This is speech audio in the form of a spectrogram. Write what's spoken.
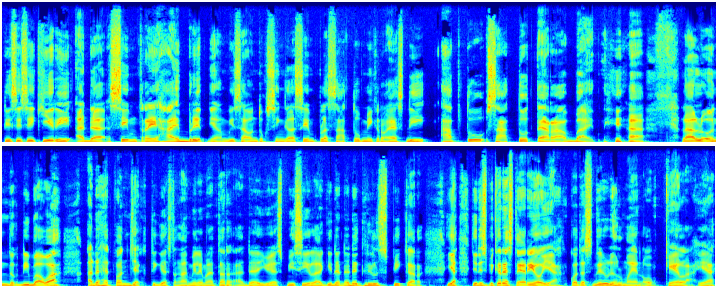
Di sisi kiri ada SIM tray hybrid yang bisa untuk single SIM plus 1 micro SD up to 1 terabyte. Ya. lalu untuk di bawah ada headphone jack 3,5 mm, ada USB-C lagi dan ada grill speaker. Ya, jadi speakernya stereo ya. Kuota sendiri udah lumayan oke okay lah ya.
